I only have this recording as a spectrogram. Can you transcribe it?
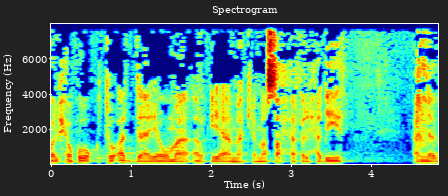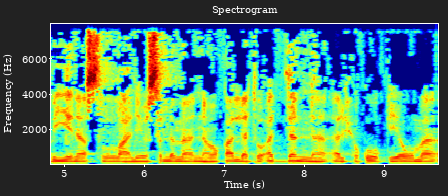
والحقوق تؤدى يوم القيامة كما صح في الحديث عن نبينا صلى الله عليه وسلم أنه قال لتؤدن الحقوق يوم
